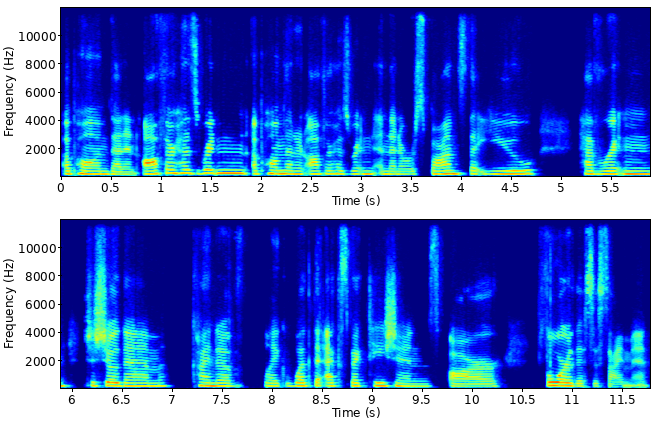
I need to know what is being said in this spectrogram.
a poem that an author has written, a poem that an author has written, and then a response that you have written to show them kind of like what the expectations are for this assignment.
